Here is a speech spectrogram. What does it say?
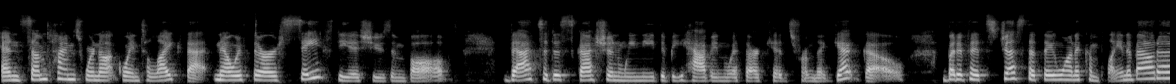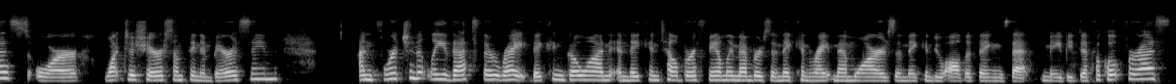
And sometimes we're not going to like that. Now, if there are safety issues involved, that's a discussion we need to be having with our kids from the get go. But if it's just that they want to complain about us or want to share something embarrassing, unfortunately, that's their right. They can go on and they can tell birth family members and they can write memoirs and they can do all the things that may be difficult for us.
